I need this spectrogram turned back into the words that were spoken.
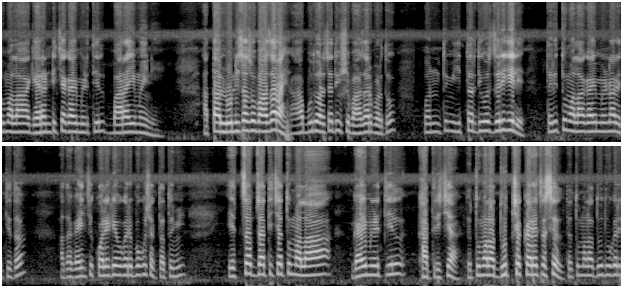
तुम्हाला गॅरंटीच्या गायी मिळतील बाराही महिने. आता लोणीचा जो बाजार आहे हा बुधवारच्या दिवशी बाजार भरतो पण तुम्ही इतर दिवस जरी गेले तरी तुम्हाला गाय मिळणार आहे तिथं. आता गायींची क्वालिटी वगैरे बघू शकता तुम्ही. एचप जातीच्या तुम्हाला गाय मिळतील खात्रीच्या. जर तुम्हाला दूध चेक करायचं असेल तर तुम्हाला दूध वगैरे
